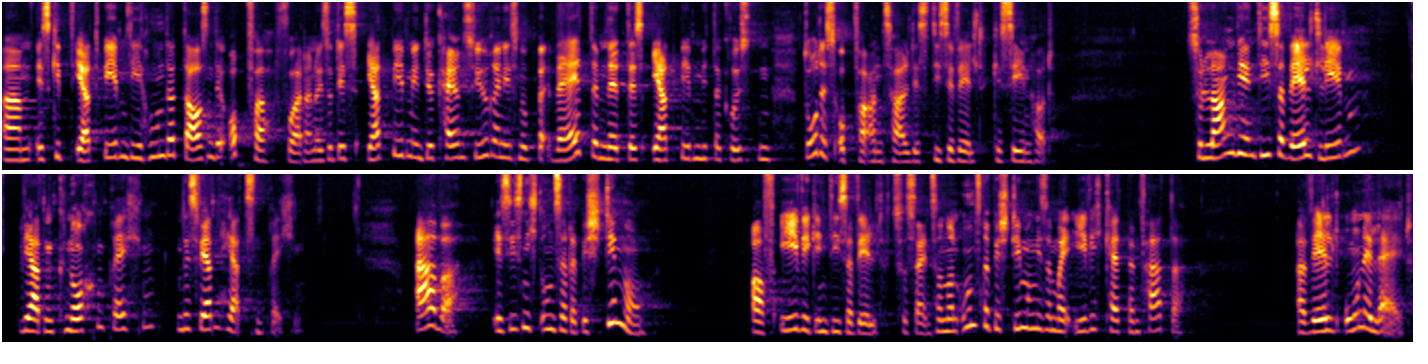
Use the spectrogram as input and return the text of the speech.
Ähm, es gibt Erdbeben, die Hunderttausende Opfer fordern. Also das Erdbeben in Türkei und Syrien ist noch bei weitem nicht das Erdbeben mit der größten Todesopferanzahl, das diese Welt gesehen hat. Solange wir in dieser Welt leben, werden Knochen brechen und es werden Herzen brechen. Aber es ist nicht unsere Bestimmung, auf ewig in dieser Welt zu sein, sondern unsere Bestimmung ist einmal Ewigkeit beim Vater eine Welt ohne Leid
